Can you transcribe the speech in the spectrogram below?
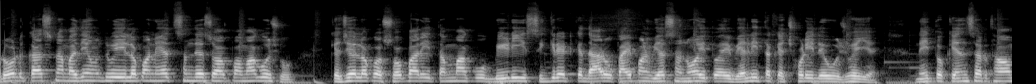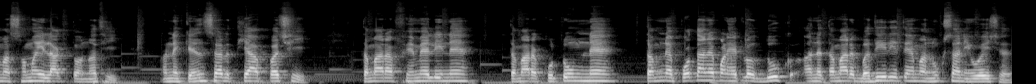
બ્રોડકાસ્ટના માધ્યમથી એ લોકોને એ જ સંદેશો આપવા માગું છું કે જે લોકો સોપારી તમાકુ બીડી સિગરેટ કે દારૂ કાંઈ પણ વ્યસન હોય તો એ વહેલી તકે છોડી દેવું જોઈએ. નહીં તો કેન્સર થવામાં સમય લાગતો નથી. અને કેન્સર થયા પછી તમારા ફેમિલીને તમારા કુટુંબને તમને પોતાને પણ એટલો દુઃખ અને તમારે બધી રીતે એમાં નુકસાની હોય છે.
